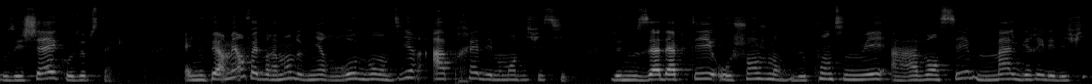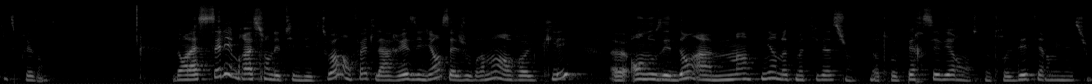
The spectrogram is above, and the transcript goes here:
aux échecs, aux obstacles. Elle nous permet en fait vraiment de venir rebondir après des moments difficiles, de nous adapter aux changements, de continuer à avancer malgré les défis qui se présentent. Dans la célébration des petites victoires, en fait, la résilience, elle joue vraiment un rôle clé euh, en nous aidant à maintenir notre motivation, notre persévérance, notre détermination.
